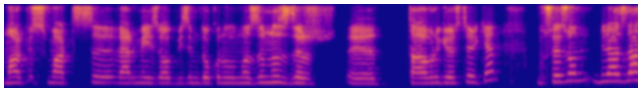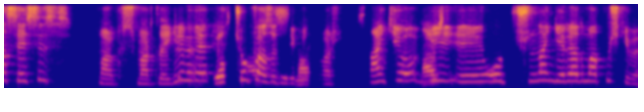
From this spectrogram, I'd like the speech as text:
Marcus Smart'ı vermeyiz o bizim dokunulmazımızdır e, tavrı gösterirken bu sezon biraz daha sessiz Marcus Smart'la ilgili ve Yok, çok fazla dedikodu var. Sanki o Marcus, bir e, o şundan geri adım atmış gibi.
